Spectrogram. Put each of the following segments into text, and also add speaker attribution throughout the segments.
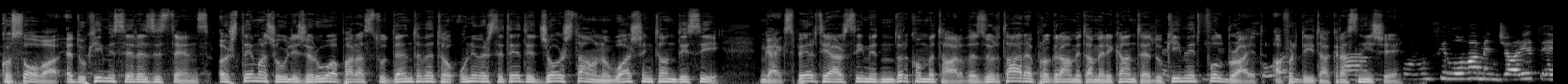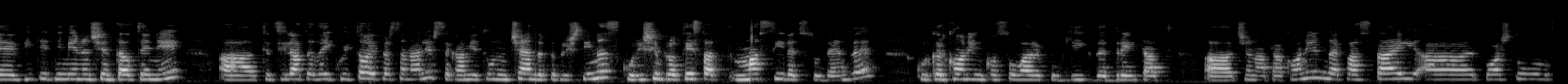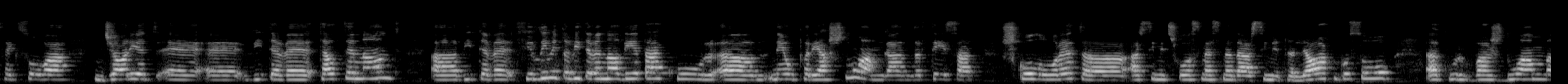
Speaker 1: Kosova, edukimi si rezistencë, është tema që u ligjërua para studentëve të Universitetit Georgetown në Uashington, DC. nga ekspertja e arsimit ndërkombëtar dhe zyrtare e programit amerikan të edukimit Fulbright,
Speaker 2: Afërdita Krasniqi. të cilat edhe i kujtoj personalisht se kam jetu në qendër të Prishtinës, kur ishin protestat masive të studentve, kur kërkonin Kosova Republikë dhe drejtat uh, që na takonin, dhe pastaj uh, po ashtu theksova ngjarjet e, e viteve 89, viteve, fillimit të viteve 90-ta, kur ne u përjashtuam nga ndërtesat shkollore të arsimit të shkollës mesme dhe arsimit të lartë në Kosovë, kur vazhduam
